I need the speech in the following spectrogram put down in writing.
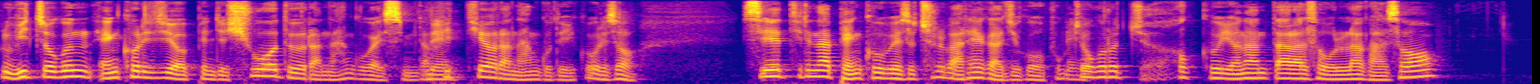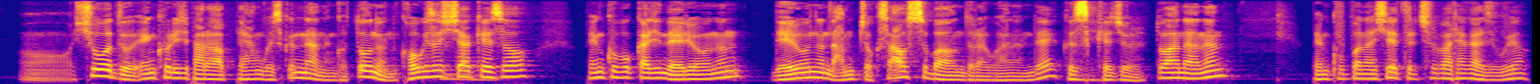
그리고 위쪽은 앵커리지 옆에 이제 슈워드라는 항구가 있습니다. 네. 휘티어라는 항구도 있고 그래서 시애틀이나 밴쿠버에서 출발해 가지고 북쪽으로 네. 쭉그 연안 따라서 올라가서 어 슈워드 앵커리지 바로 앞에 항구에서 끝나는 거 또는 음. 거기서 시작해서 밴쿠버까지 내려오는 내려오는 남쪽 southbound라고 하는데 네. 그 스케줄 또 하나는 밴쿠버나 시애틀 출발해 가지고요.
